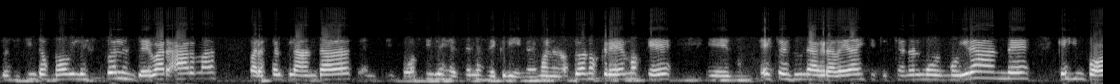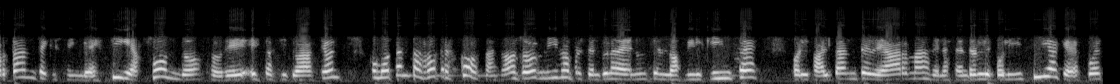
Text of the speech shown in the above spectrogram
los distintos móviles suelen llevar armas para ser plantadas en, posibles escenas de crimen. Bueno, nosotros nos creemos que eh, esto es de una gravedad institucional muy, muy grande, que es importante que se investigue a fondo sobre esta situación, como tantas otras cosas, ¿no? Yo misma presenté una denuncia en 2015 por el faltante de armas de la central de policía, que después,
